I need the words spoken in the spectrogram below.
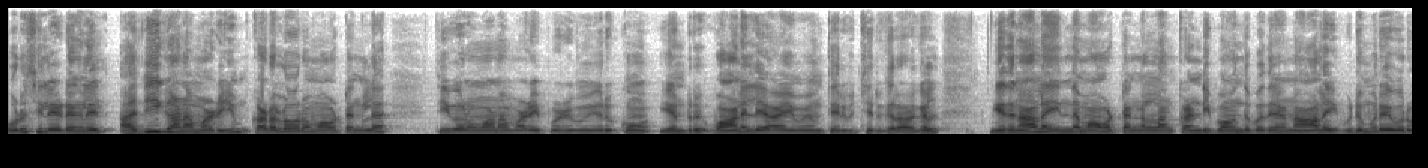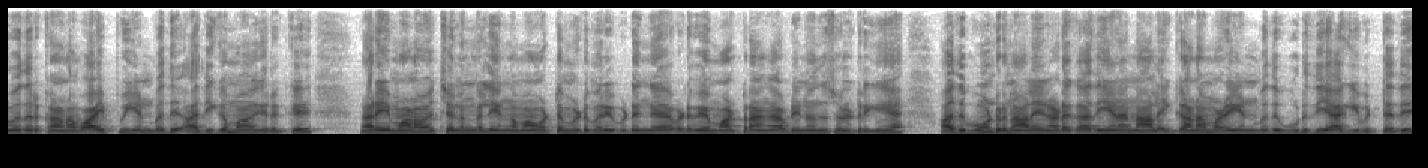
ஒரு சில இடங்களில் அதி கனமழையும் கடலோர மாவட்டங்களில் தீவிரமான மழை பொழிவும் இருக்கும் என்று வானிலை ஆய்வு மையம் தெரிவிச்சிருக்கிறார்கள். இதனால் இந்த மாவட்டங்கள்லாம் கண்டிப்பாக வந்து பார்த்திங்கன்னா நாளை விடுமுறை வருவதற்கான வாய்ப்பு என்பது அதிகமாக இருக்குது நிறைய மாணவ செல்வங்கள் எங்கள் மாவட்டம் விடுமுறை விடுங்க விடவே மாட்டாங்க அப்படின்னு வந்து சொல்லிருக்கீங்க அதுபோன்று நாளை நடக்காது. ஏன்னா நாளை கனமழை என்பது உறுதியாகிவிட்டது.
